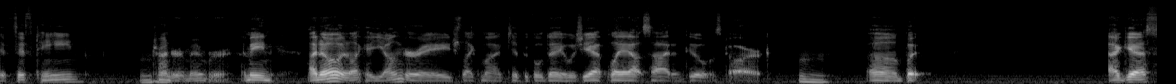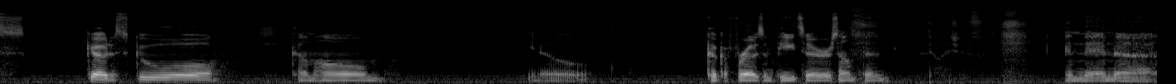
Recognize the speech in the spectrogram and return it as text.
at 15 i'm trying to remember i mean i know at like a younger age like my typical day was yeah play outside until it was dark Mhm. Um, but I guess go to school, come home, you know, cook a frozen pizza or something, Delicious. and then, uh,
